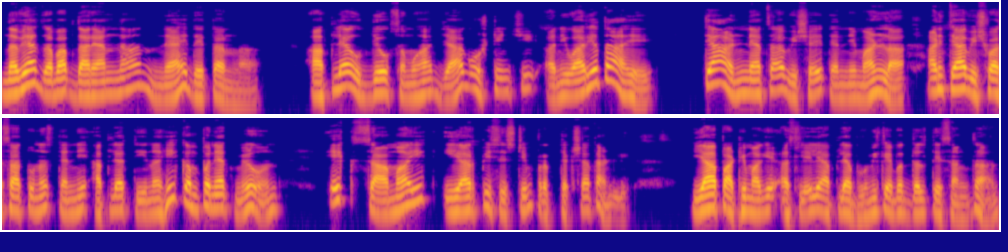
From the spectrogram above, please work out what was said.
नव्या जबाबदाऱ्यांना न्याय देताना आपल्या उद्योग समूहात ज्या गोष्टींची अनिवार्यता आहे त्या आणण्याचा विषय त्यांनी मांडला आणि त्या विश्वासातूनच त्यांनी आपल्या तीनही कंपन्यात मिळून एक सामायिक ई आर पी सिस्टीम प्रत्यक्षात आणली. या पाठीमागे असलेल्या आपल्या भूमिकेबद्दल ते सांगतात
